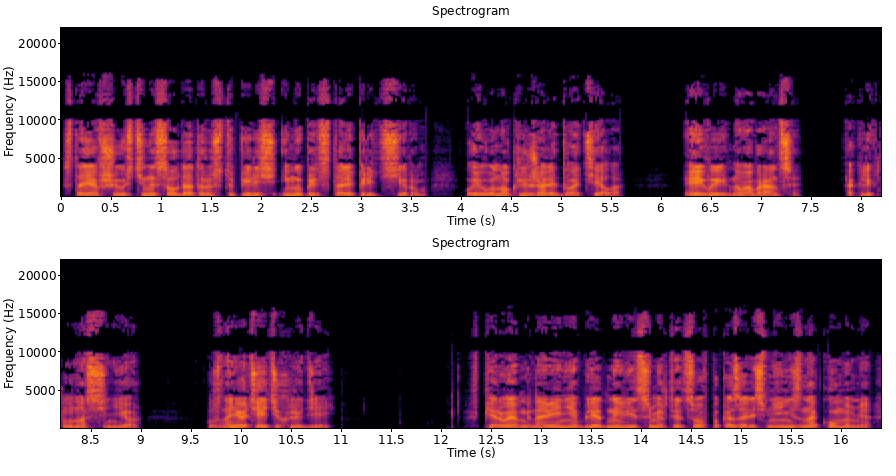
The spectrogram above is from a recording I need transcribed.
Стоявшие у стены солдаты расступились, и мы предстали перед Сиром. У его ног лежали два тела. «Эй вы, новобранцы!» — окликнул нас сеньор. «Узнаете этих людей?» В первое мгновение бледные лица мертвецов показались мне незнакомыми —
